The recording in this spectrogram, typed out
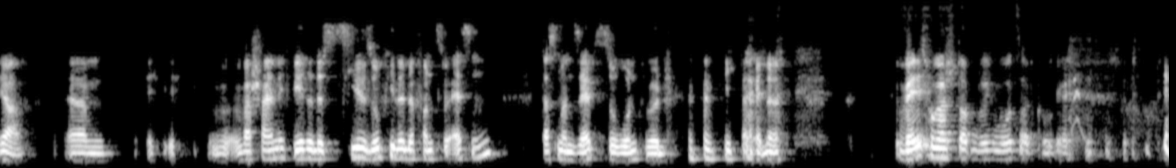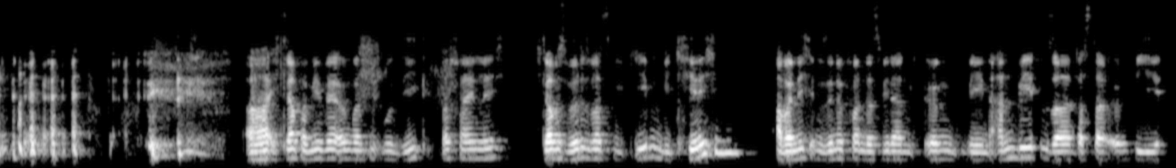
ja, ähm, ich, ich, wahrscheinlich wäre das Ziel, so viele davon zu essen, dass man selbst so rund wird wie eine. Welthunger stoppen durch Mozartkugel. Ah, ich glaube, bei mir wäre irgendwas mit Musik wahrscheinlich. Ich glaube, es würde sowas geben wie Kirchen, aber nicht im Sinne von, dass wir dann irgendwen anbeten, sondern dass da irgendwie.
